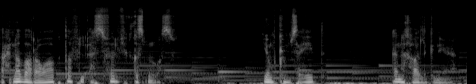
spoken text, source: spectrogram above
راح نضع روابطه في الأسفل في قسم الوصف. يومكم سعيد. أنا خالد قنيعه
